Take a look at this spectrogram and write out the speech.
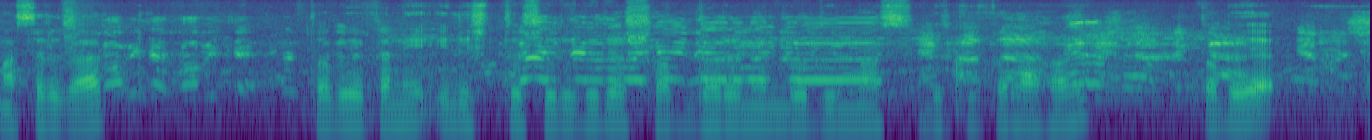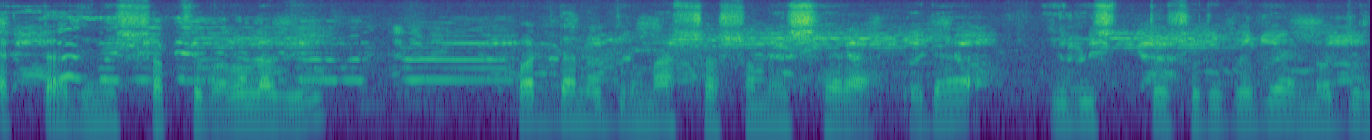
মাছের ঘাট। তবে এখানে ইলিশ তো শুরু করে সব ধরনের নদীর মাছ বিক্রি করা হয়। তবে একটা জিনিস সবচেয়ে ভালো লাগে, পদ্মা নদীর মাছ সবসময় সেরা। এটা ইলিশ তো শুরু করে নদীর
